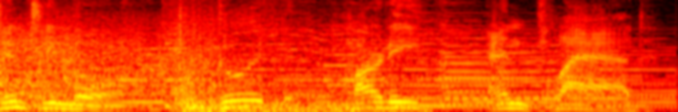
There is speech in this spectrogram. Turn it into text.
Dinty Moore, good, hearty, and plaid.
